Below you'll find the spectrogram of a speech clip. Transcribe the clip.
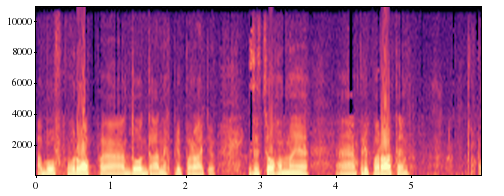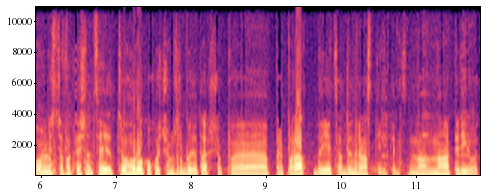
або в хвороб е, до даних препаратів. З-за цього ми препарати повністю фактично цього року хочемо зробити так, щоб препарат дається один раз тільки на, період.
